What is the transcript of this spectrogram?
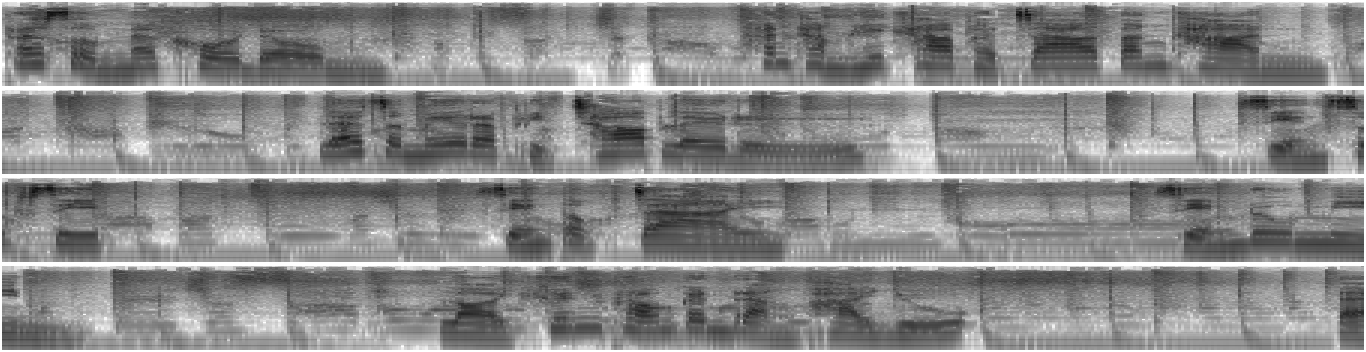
พระสมณโคดม ท่านทำให้ข้าพเจ้าตั้งครรภ์แล้วจะไม่รับผิดชอบเลยหรือ เสียงซุบซิบ เสียงตกใจ เสียงดูหมิ่น ลอยขึ้นพร้อมกันดั่งพายุ แต่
